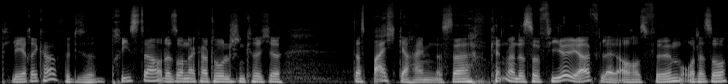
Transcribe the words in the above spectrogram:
Kleriker, für diese Priester oder so in der katholischen Kirche das Beichtgeheimnis. Da kennt man das so viel, ja, vielleicht auch aus Filmen oder so.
